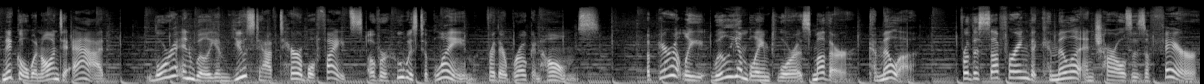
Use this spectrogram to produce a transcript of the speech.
Nicholl went on to add, Laura and William used to have terrible fights over who was to blame for their broken homes. Apparently, William blamed Laura's mother, Camilla, for the suffering that Camilla and Charles's affair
